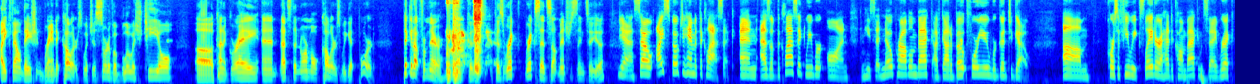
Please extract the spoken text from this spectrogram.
Ike Foundation branded colors, which is sort of a bluish teal uh, kind of gray, and that's the normal colors we get poured. Pick it up from there, because Rick Rick said something interesting to you. Yeah, so I spoke to him at the Classic, and as of the Classic, we were on, and he said, "No problem, Beck. I've got a boat for you. We're good to go." Um, of course, a few weeks later, I had to call him back and say, "Rick,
